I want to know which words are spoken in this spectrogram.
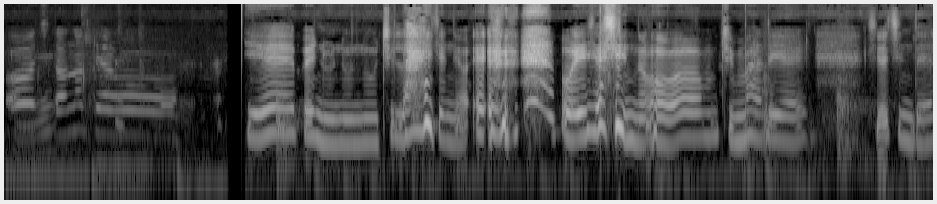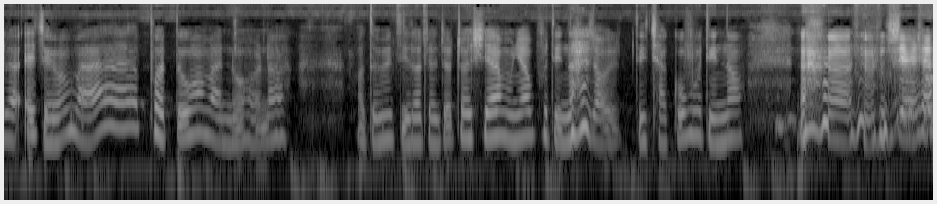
ơ nó yeah bé nụ nụ nụ chị lại cho nhỏ ê ôi giờ chị nó chị mà đi chị chị để là ê chứ mà phật tu mà nó họ tụi mình chỉ là chẳng cho cho xe một nhau phụ tiền nó rồi thì chả cố phụ tiền nó nụ xe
